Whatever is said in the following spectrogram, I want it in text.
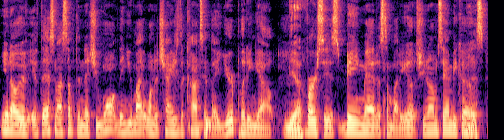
you know, if, if that's not something that you want, then you might want to change the content that you're putting out Yeah. versus being mad at somebody else. You know what I'm saying? Because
